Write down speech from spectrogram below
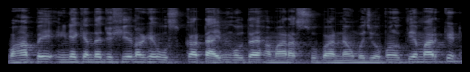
वहाँ पे इंडिया के अंदर जो शेयर मार्केट है, उसका टाइमिंग होता है हमारा सुबह नौ बजे ओपन होती है मार्केट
